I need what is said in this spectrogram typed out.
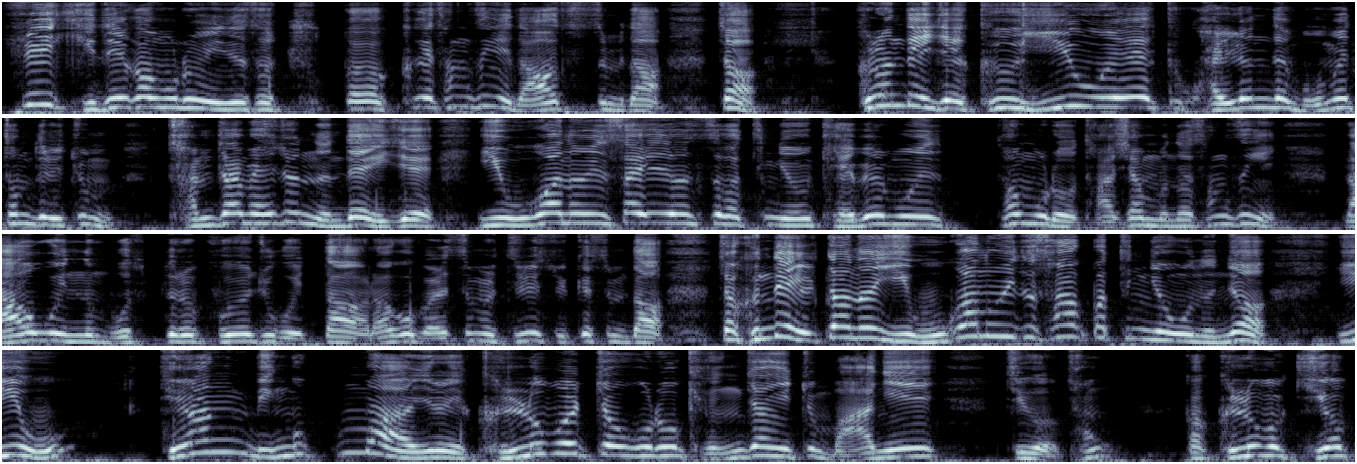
수익 기대감으로 인해서 주가가 크게 상승이 나왔었습니다. 자, 그런데 이제 그 이후에 그 관련된 모멘텀들이 좀 잠잠해졌는데 이제 이 오가노인 사이언스 같은 경우 개별 모멘텀으로 다시 한 번 더 상승이 나오고 있는 모습들을 보여주고 있다라고 말씀을 드릴 수 있겠습니다. 자, 근데 일단은 이 오가노이드 사업 같은 경우는요, 이 오, 대한민국뿐만 아니라 글로벌적으로 굉장히 좀 많이 지금 정, 그러니까 글로벌 기업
